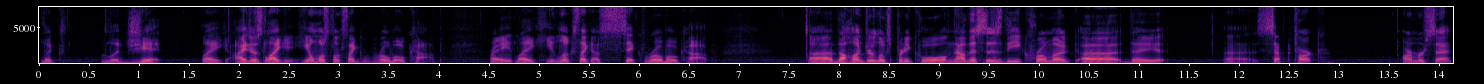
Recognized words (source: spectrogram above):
looks legit. Like I just like it. He almost looks like RoboCop, right? Like he looks like a sick RoboCop. Uh, the hunter looks pretty cool. Now this is the chroma, uh, the uh, Septarch armor set,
